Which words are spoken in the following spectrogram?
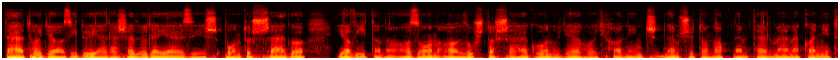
tehát, hogy az időjárás előrejelzés pontossága javítana azon a lustaságon, ugye, hogy ha nincs, nem süt a nap, nem termelnek annyit,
